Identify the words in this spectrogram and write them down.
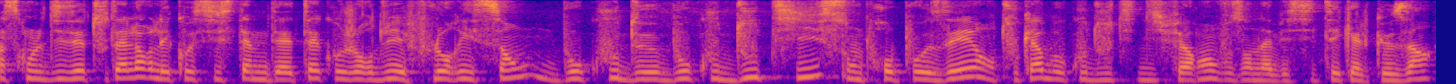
Parce qu'on le disait tout à l'heure, l'écosystème des tech aujourd'hui est florissant. Beaucoup de beaucoup d'outils sont proposés, en tout cas beaucoup d'outils différents. Vous en avez cité quelques-uns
